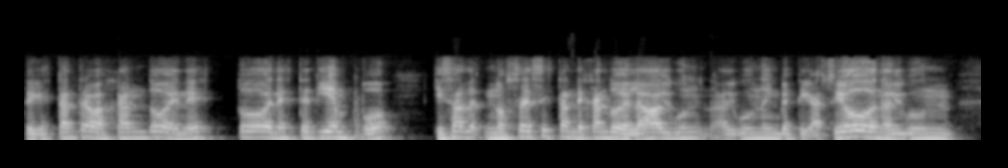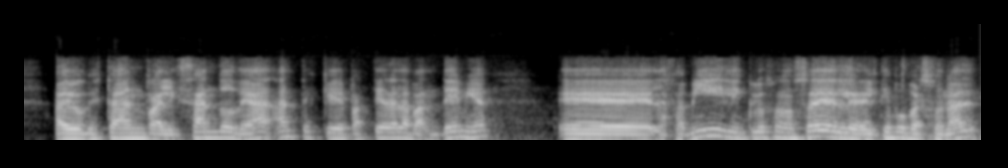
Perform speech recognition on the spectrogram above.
De que están trabajando en esto, en este tiempo. Quizás, no sé si están dejando de lado algún, alguna investigación, algún, algo que están realizando de antes que partiera la pandemia. Eh, la familia, incluso, no sé, el tiempo personal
